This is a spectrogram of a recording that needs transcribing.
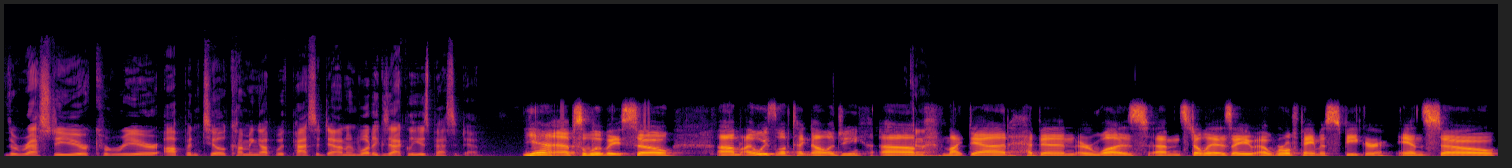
the rest of your career up until coming up with Pass It Down, and what exactly is Pass It Down? Yeah, absolutely. So. Um, I always loved technology. Um, okay. My dad had been, or was, um, still is, a, a world famous speaker. And so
